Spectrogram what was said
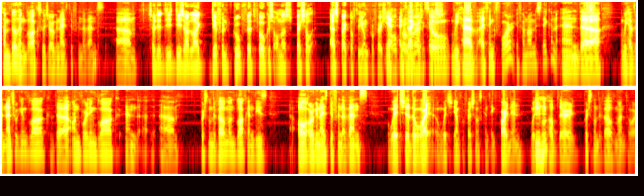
some building blocks which organize different events. Um, So the, the, these are like different groups that focus on a special aspect of the young professional yeah, program. exactly. as a case. So we have, I think, four, if I'm not mistaken, and uh, we have the networking block, the onboarding block, and uh, um, personal development block, and these all organize different events which uh, the which young professionals can take part in, which will Mhm. help their personal development or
